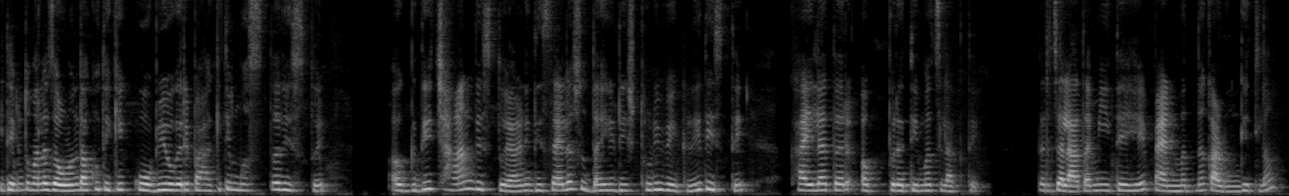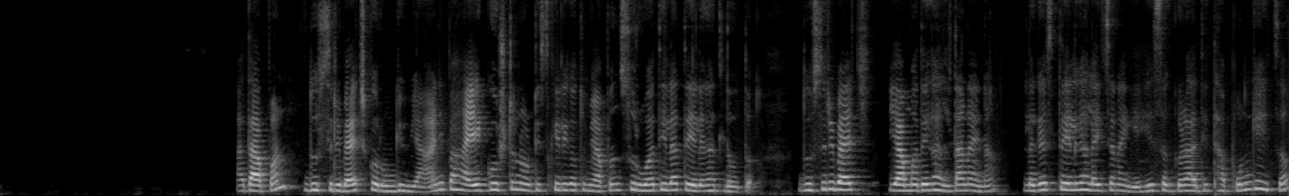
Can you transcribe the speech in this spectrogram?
इथे मी तुम्हाला जवळून दाखवते की कोबी वगैरे पहा किती मस्त दिसतोय. अगदी छान दिसतोय आणि दिसायला सुद्धा ही डिश थोडी वेगळी दिसते. खायला तर अप्रतिमच लागते. तर चला आता मी इथे हे पॅनमधनं काढून घेतलं. आता आपण दुसरी बॅच करून घेऊया. आणि पहा एक गोष्ट नोटीस केली का तुम्ही? आपण सुरुवातीला तेल घातलं होतं. दुसरी बॅच यामध्ये घालताना आहे ना लगेच तेल घालायचं नाही आहे हे सगळं आधी थापून घ्यायचं.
